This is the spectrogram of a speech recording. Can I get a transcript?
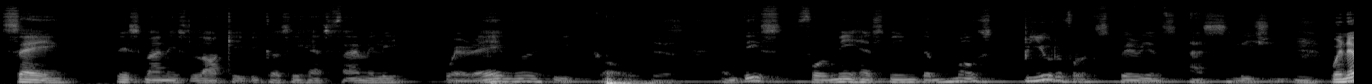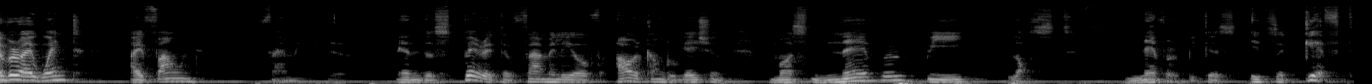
saying, This man is lucky because he has family wherever he goes. Yeah. And this, for me, has been the most beautiful experience as Salesian. Mm. Whenever I went, I found family. Yeah. And the spirit of family of our congregation must never be lost. Never, because it's a gift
